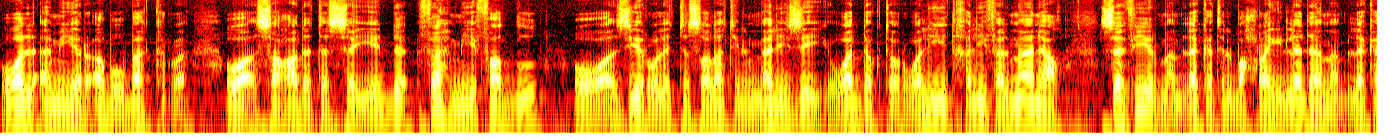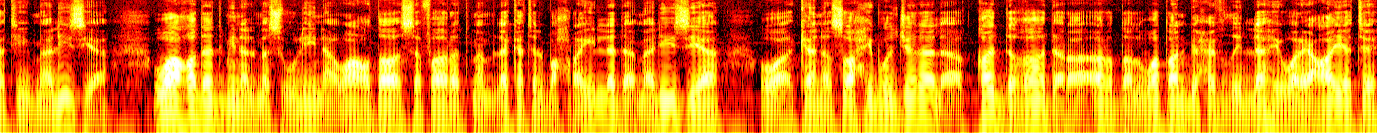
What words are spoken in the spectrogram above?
والأمير أبو بكر وسعادة السيد فهمي فضل وزير الاتصالات الماليزي والدكتور وليد خليفة المانع سفير مملكة البحرين لدى مملكة ماليزيا وعدد من المسؤولين وأعضاء سفارة مملكة البحرين لدى ماليزيا وكان صاحب الجلالة قد غادر أرض الوطن بحفظ الله ورعايته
